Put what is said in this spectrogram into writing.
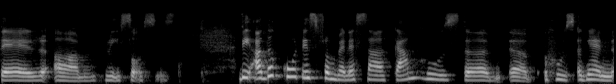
their um, resources. The other quote is from Vanessa Kam, who's the uh, who's again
